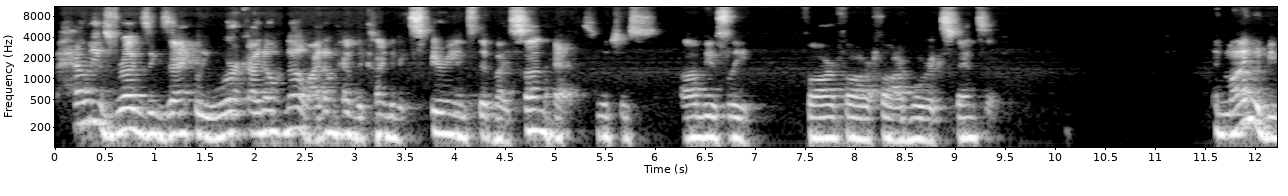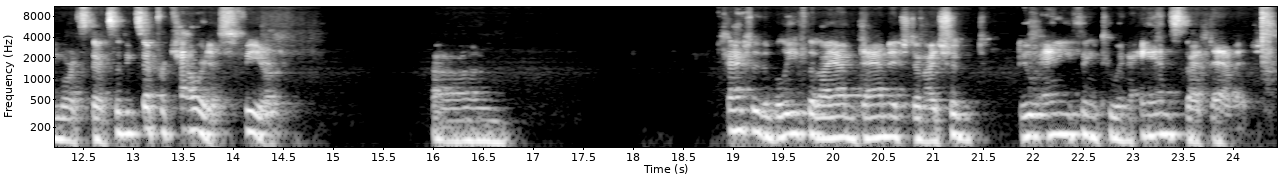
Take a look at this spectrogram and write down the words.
how these drugs exactly work, I don't know. I don't have the kind of experience that my son has, which is obviously far, far, far more extensive. And mine would be more extensive, except for cowardice, fear. Um, actually, the belief that I am damaged and I shouldn't do anything to enhance that damage.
